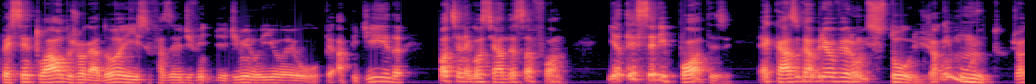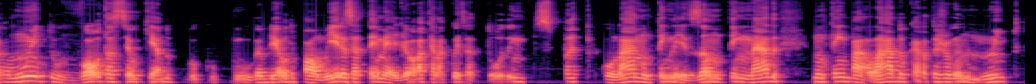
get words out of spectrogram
um percentual do jogador e isso fazer diminuir a pedida, pode ser negociado dessa forma. E a terceira hipótese é caso o Gabriel Verão estoure, joga muito, joga muito, volta a ser o que é do, o Gabriel do Palmeiras, até melhor, aquela coisa toda espetacular, não tem lesão, não tem nada, não tem balada, o cara tá jogando muito,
